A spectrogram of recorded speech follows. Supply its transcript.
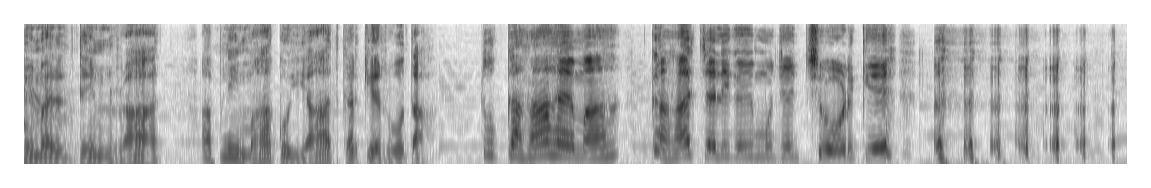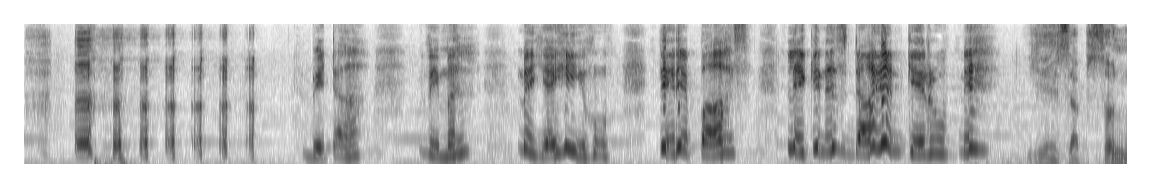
विमल दिन रात अपनी माँ को याद करके रोता। तू कहाँ है माँ? कहाँ चली गई मुझे छोड़ के? बेटा विमल मैं यही हूँ तेरे पास लेकिन इस डायन के रूप में। ये सब सुन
